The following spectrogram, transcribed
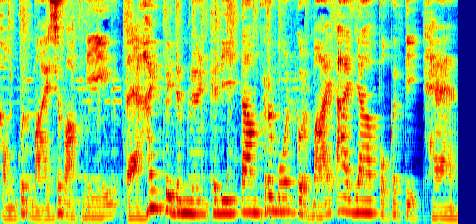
ของกฎหมายฉบับนี้ แต่ให้ไปดำเนินคดีตามประมวลกฎหมายอาญาปกติแทน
